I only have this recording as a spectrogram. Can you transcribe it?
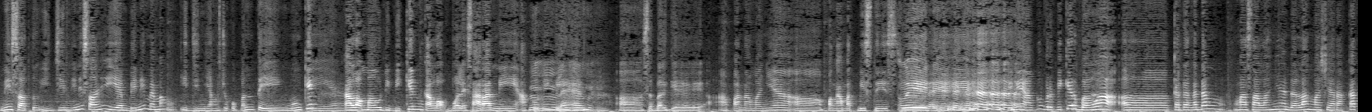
ini suatu izin ini soalnya IMB ini memang izin yang cukup penting mungkin Iya. kalau mau dibikin kalau boleh saran nih aku nih Glenn eh, sebagai apa namanya eh, pengamat bisnis Wih, ini aku berpikir bahwa kadang-kadang masalahnya adalah masyarakat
